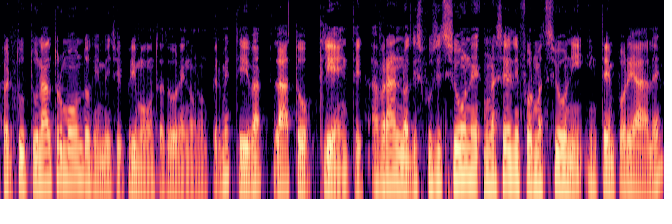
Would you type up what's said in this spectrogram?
per tutto un altro mondo che invece il primo contatore non permetteva, lato cliente. Avranno a disposizione una serie di informazioni in tempo reale,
